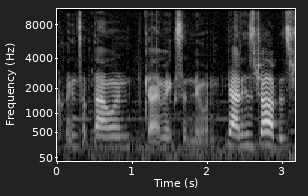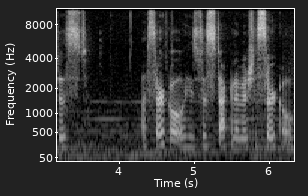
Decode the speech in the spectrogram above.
Cleans up that one. Guy makes a new one. God, his job is just a circle. He's just stuck in a vicious circle.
